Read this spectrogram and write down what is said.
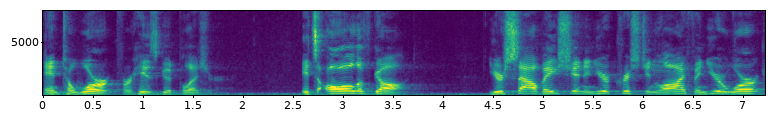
and to work for his good pleasure. It's all of God. Your salvation and your Christian life and your work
